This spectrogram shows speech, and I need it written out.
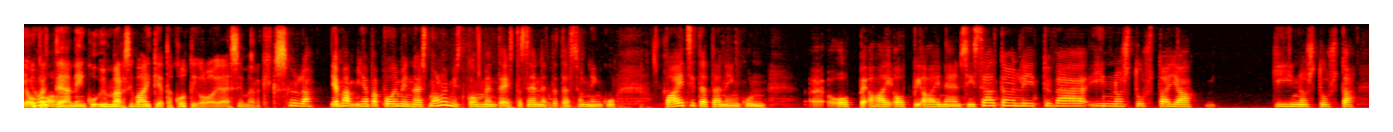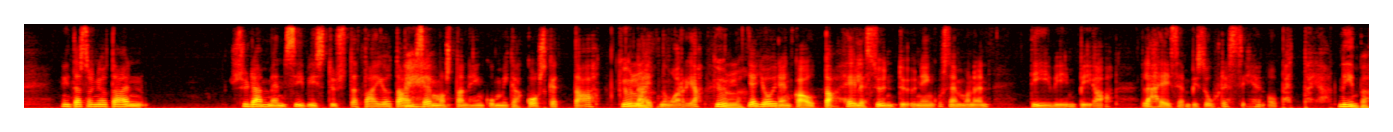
Ja Joo. opettaja niin kuin ymmärsi vaikeita kotioloja esimerkiksi. Kyllä. Ja mä, ja mä poimin näistä molemmista kommenteista sen, että tässä on niin kuin, paitsi tätä niin kuin, oppi, oppiaineen sisältöön liittyvää innostusta ja kiinnostusta, niin tässä on jotain sydämen sivistystä tai jotain Ei. semmoista, niin kuin, mikä koskettaa Kyllä. näitä nuoria. Kyllä. Ja joiden kautta heille syntyy niin kuin semmoinen tiiviimpi ja läheisempi suhde siihen opettajaan. Niinpä.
